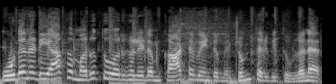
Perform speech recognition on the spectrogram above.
உடனடியாக மருத்துவர்களிடம் காட்ட வேண்டும் என்றும் தெரிவித்துள்ளனர்.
